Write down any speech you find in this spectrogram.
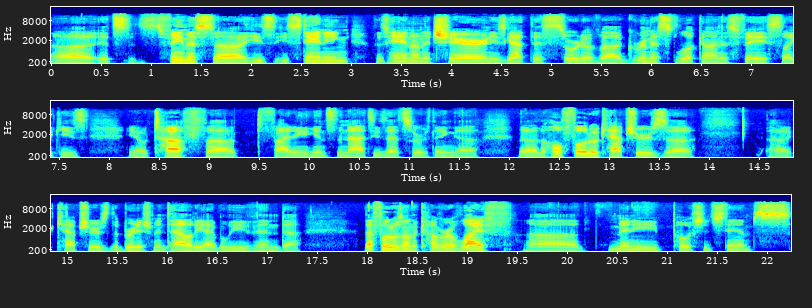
Uh, it's, it's famous. Uh, he's he's standing with his hand on a chair, and he's got this sort of uh, grimaced look on his face, like he's you know tough, uh, fighting against the Nazis, that sort of thing. Uh, the the whole photo captures uh, captures the British mentality, I believe, and that photo is on the cover of Life. many postage stamps.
